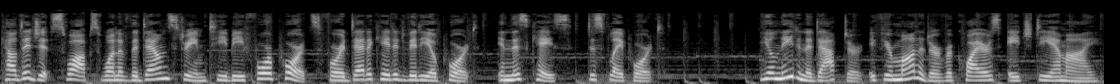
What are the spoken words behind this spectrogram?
CalDigit swaps one of the downstream TB4 ports for a dedicated video port, in this case, DisplayPort. You'll need an adapter if your monitor requires HDMI.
